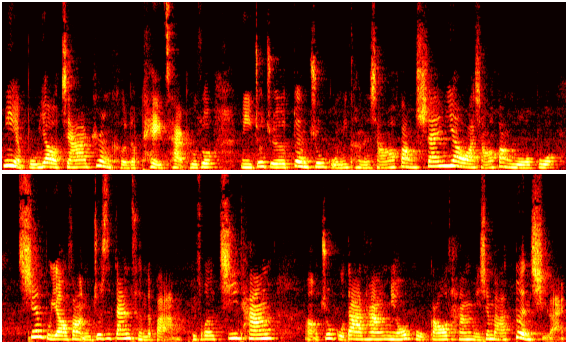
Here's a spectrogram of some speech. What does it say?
你也不要加任何的配菜。比如说，你就觉得炖猪骨，你可能想要放山药啊，想要放萝卜，先不要放，你就是单纯的把，比如说鸡汤啊、猪骨大汤、牛骨高汤，你先把它炖起来，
